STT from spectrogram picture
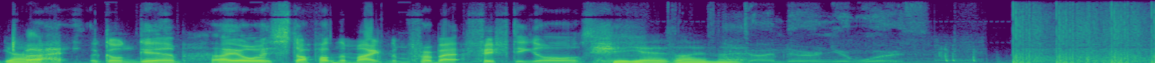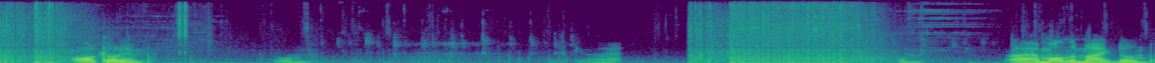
The I hate the gun game. I always stop on the Magnum for about 50 goals. Shit, yeah, is that in there? Time to earn your worth. Oh, got him. Done. This guy. Done. Right, I'm on the Magnum.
